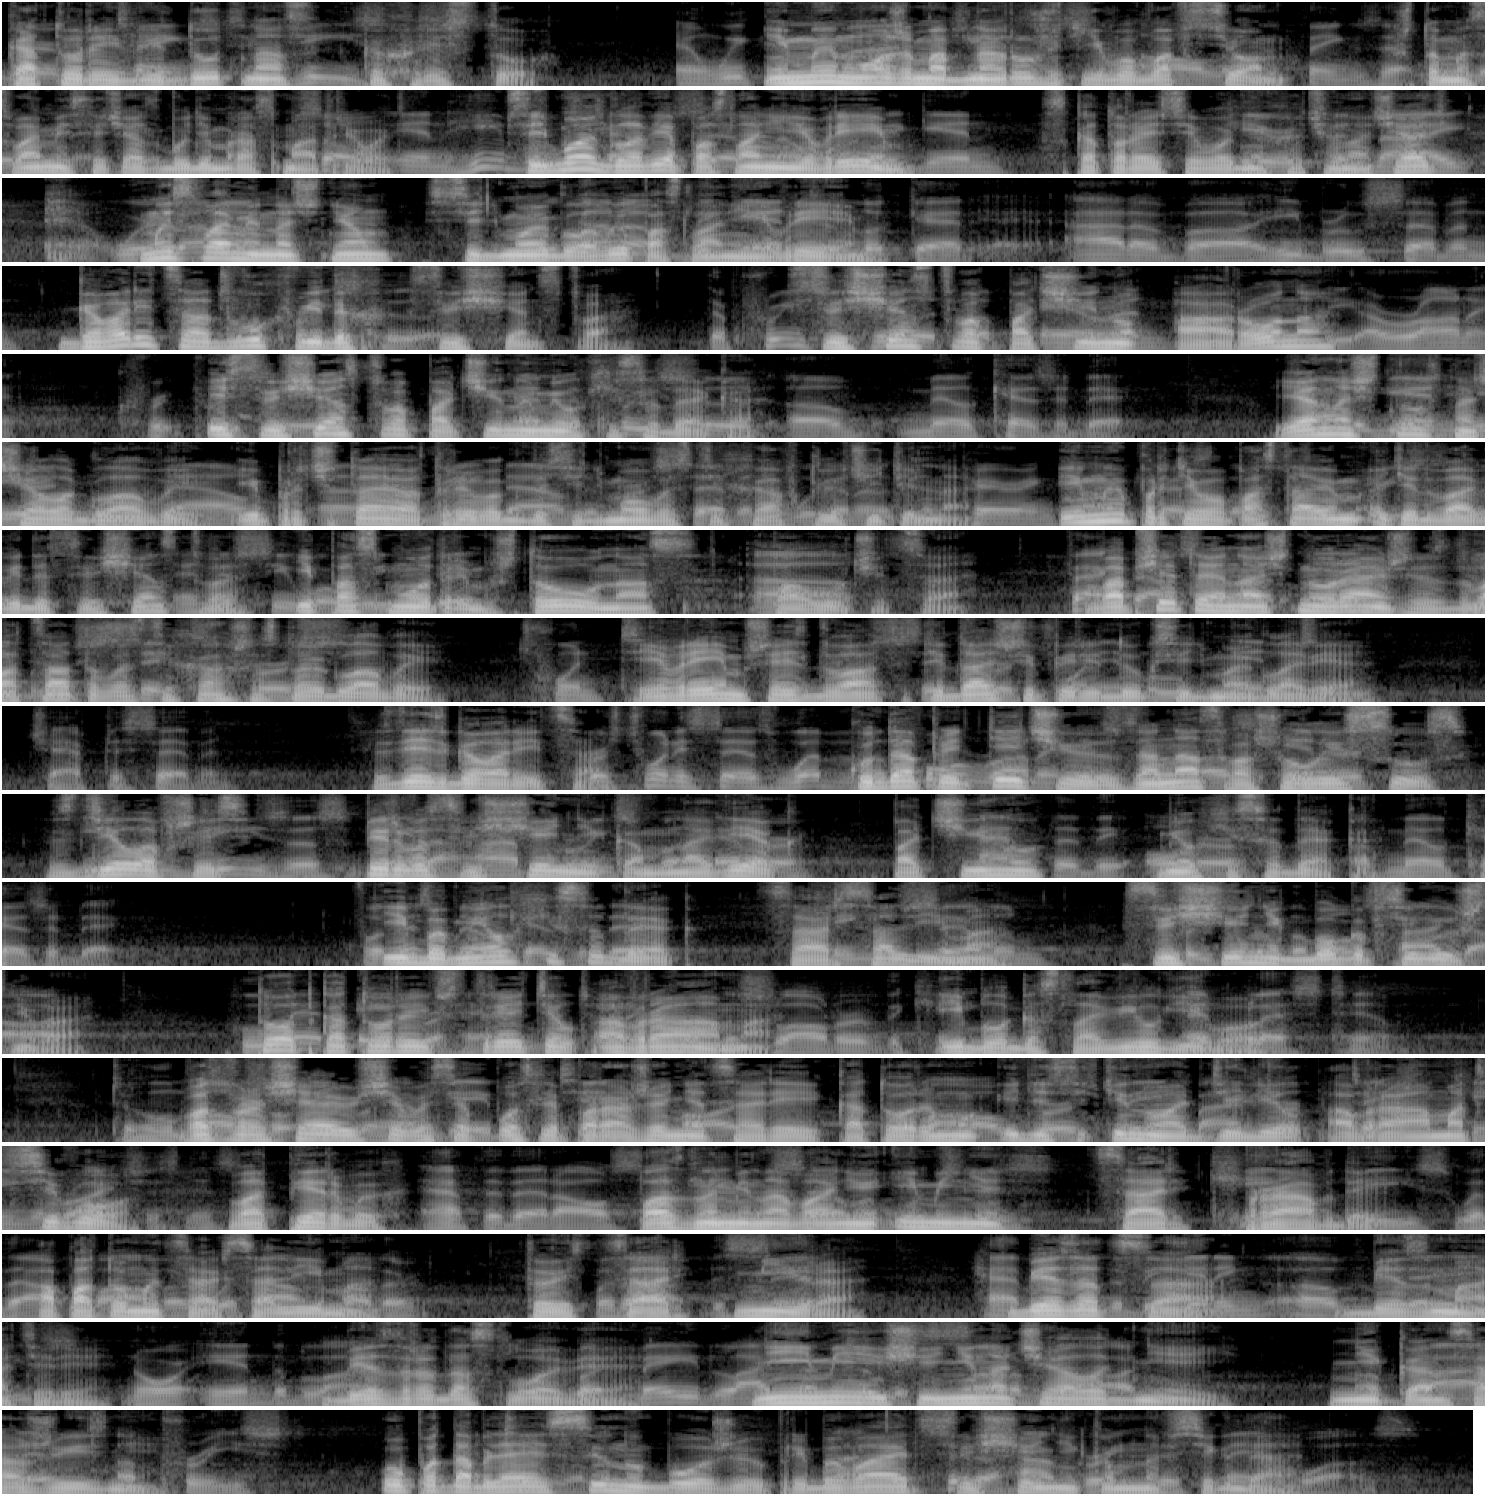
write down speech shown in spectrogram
которые ведут нас ко Христу. И мы можем обнаружить его во всем, что мы с вами сейчас будем рассматривать. В седьмой главе послания евреям, с которой я сегодня хочу начать, мы с вами начнем с седьмой главы послания евреям. Говорится о двух видах священства. Священство по чину Аарона и священство по чину Мелхиседека. Я начну с начала главы и прочитаю отрывок до седьмого стиха включительно. И мы противопоставим эти два вида священства и посмотрим, что у нас получится. Вообще-то я начну раньше, с 20 стиха 6 главы. Евреям 6.20, и дальше перейду к 7 главе. Здесь говорится, «Куда предтечью за нас вошел Иисус, сделавшись первосвященником навек по чину Мелхиседека. Ибо Мелхиседек, царь Салима, священник Бога Всевышнего, тот, который встретил Авраама и благословил его, возвращающегося после поражения царей, которому и десятину отделил Авраам от всего. Во-первых, по знаменованию имени «Царь правды», а потом и «Царь Салима», то есть «Царь мира», без отца, без матери, без родословия, не имеющий ни начала дней, ни конца жизни, уподобляясь Сыну Божию, пребывает священником навсегда.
